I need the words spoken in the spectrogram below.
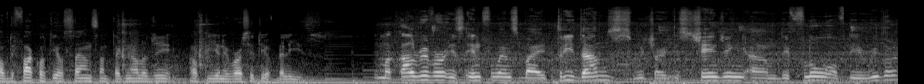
of the Faculty of Science and Technology of the University of Belize. The Macal River is influenced by three dams which are is changing um, the flow of the river.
